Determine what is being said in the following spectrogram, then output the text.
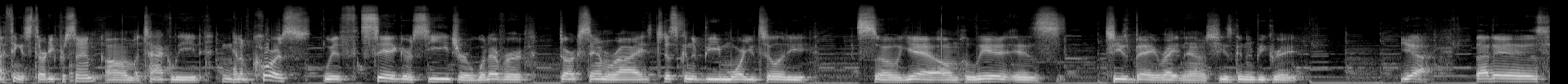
I think it's 30% um, attack lead. And of course, with Sig or Siege or whatever Dark Samurai, it's just gonna be more utility. So yeah, um, Hellea is she's Bay right now. She's gonna be great. Yeah, that is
